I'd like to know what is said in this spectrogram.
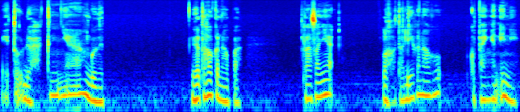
Itu udah kenyang banget. Gak tahu kenapa. Rasanya loh tadi kan aku kepengen ini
